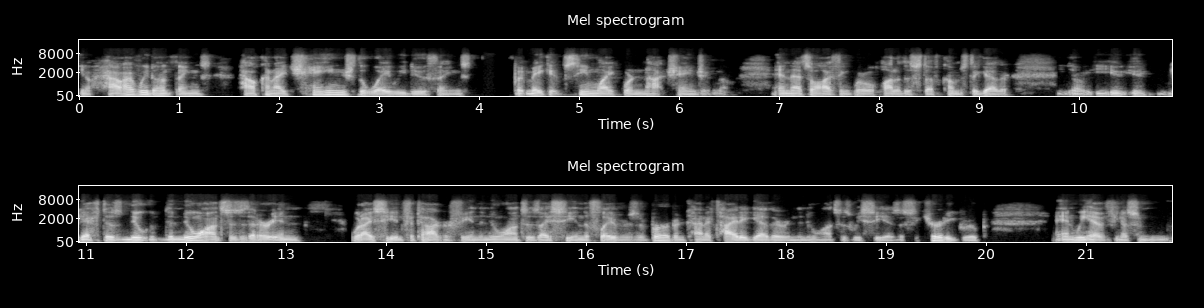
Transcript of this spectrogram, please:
you know, how have we done things? How can I change the way we do things but make it seem like we're not changing them. And that's all I think where a lot of this stuff comes together. You know, you, you get those new the nuances that are in what I see in photography and the nuances I see in the flavors of bourbon kind of tie together in the nuances we see as a security group. And we have, you know, some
